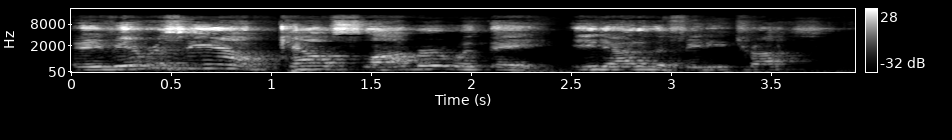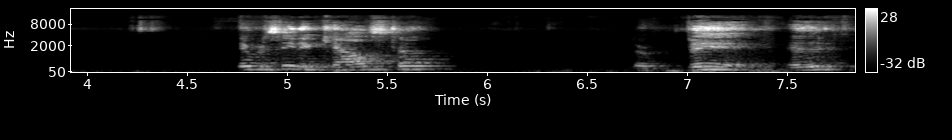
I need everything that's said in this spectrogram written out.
And have you ever seen how cows slobber when they eat out of the feeding troughs? You ever seen a cow's tongue? They're big. And,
